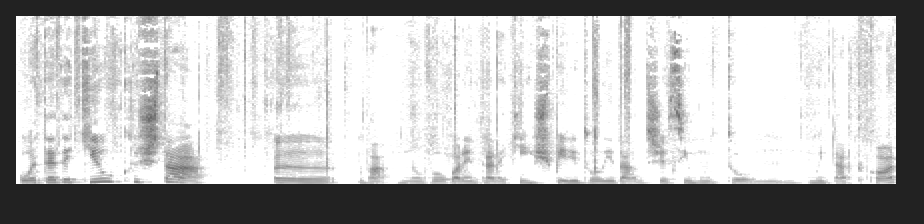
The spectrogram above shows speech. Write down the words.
Ou até daquilo que está. Uh, bah, não vou agora entrar aqui em espiritualidades assim muito, muito hardcore.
